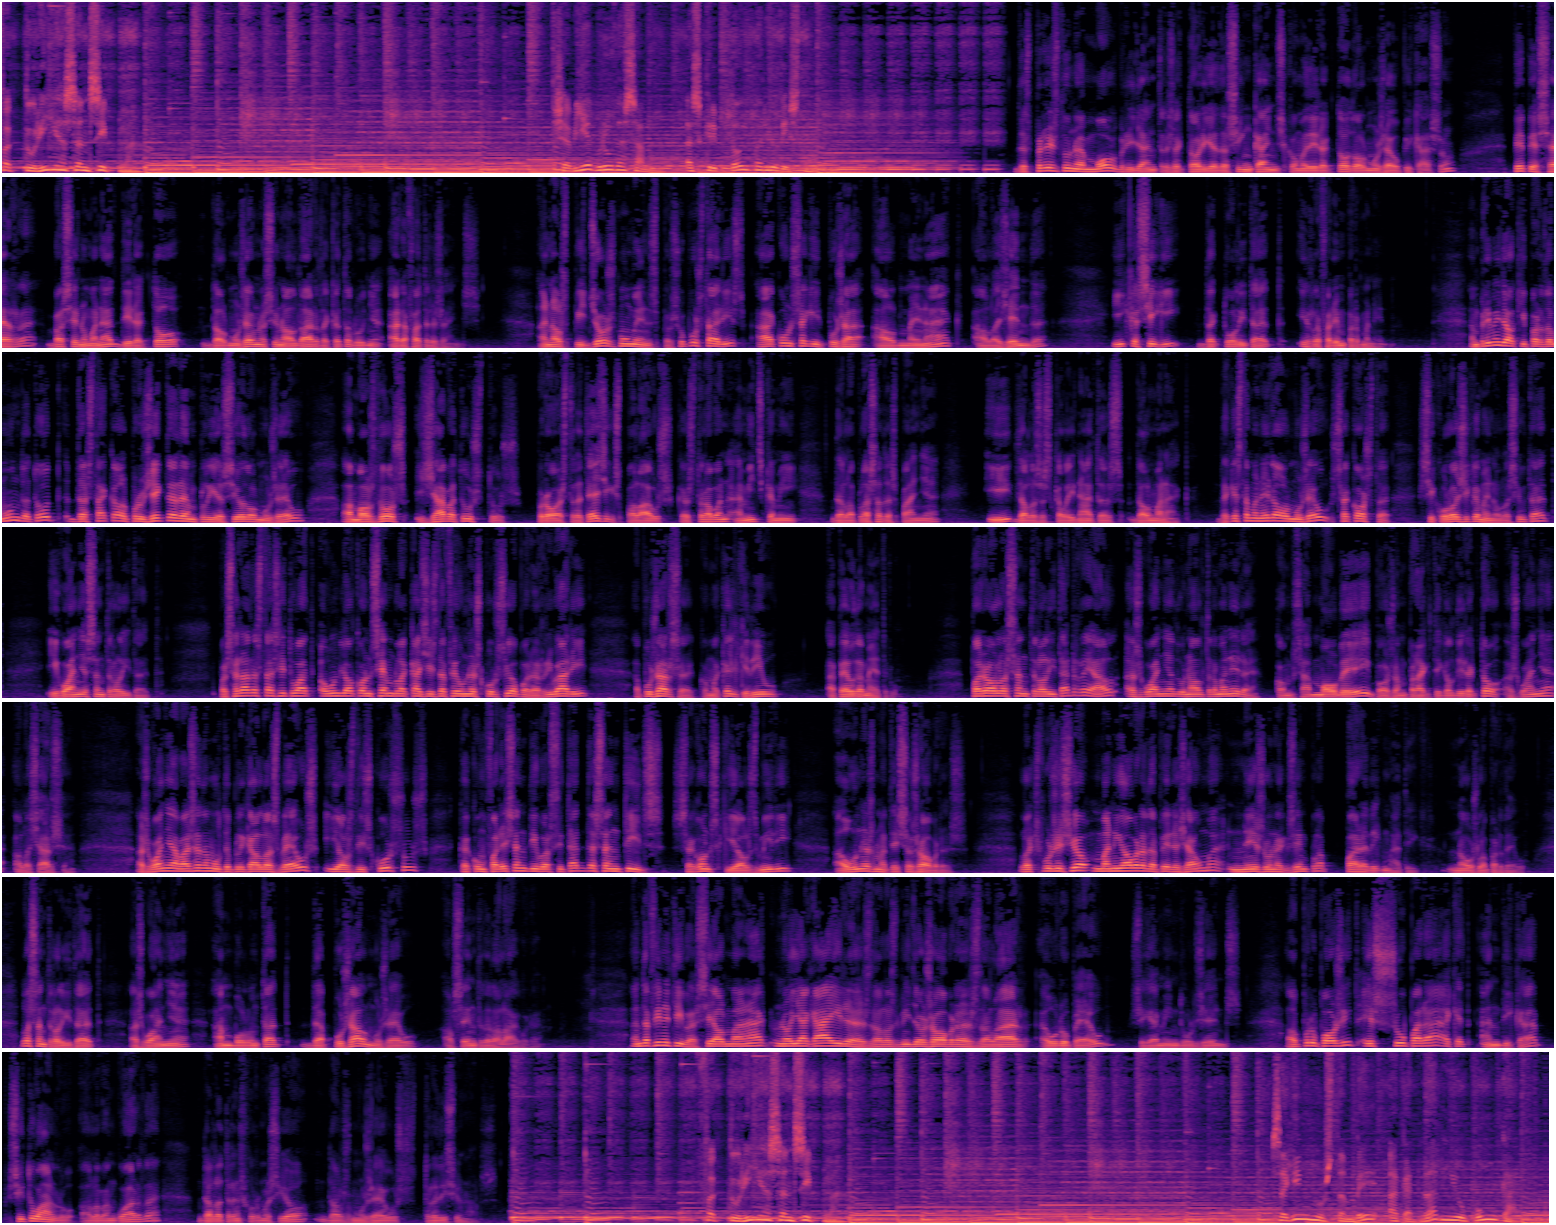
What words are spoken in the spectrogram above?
Factoria sensible Xavier Bru de Sala, escriptor i periodista. Després d'una molt brillant trajectòria de 5 anys com a director del Museu Picasso, Pepe Serra va ser nomenat director del Museu Nacional d'Art de Catalunya ara fa 3 anys. En els pitjors moments pressupostaris ha aconseguit posar el MENAC a l'agenda i que sigui d'actualitat i referent permanent. En primer lloc i per damunt de tot, destaca el projecte d'ampliació del museu amb els dos ja vetustos però estratègics palaus que es troben a mig camí de la plaça d'Espanya i de les escalinates del Manac. D'aquesta manera, el museu s'acosta psicològicament a la ciutat i guanya centralitat. Passarà d'estar situat a un lloc on sembla que hagis de fer una excursió per arribar-hi a posar-se, com aquell que diu, a peu de metro. Però la centralitat real es guanya d'una altra manera. Com sap molt bé i posa en pràctica el director, es guanya a la xarxa. Es guanya a base de multiplicar les veus i els discursos que confereixen diversitat de sentits, segons qui els miri, a unes mateixes obres. L'exposició Maniobra de Pere Jaume n'és un exemple paradigmàtic. No us la perdeu. La centralitat es guanya amb voluntat de posar el museu al centre de l'àgora. En definitiva, si al Manac no hi ha gaires de les millors obres de l'art europeu, siguem indulgents, el propòsit és superar aquest handicap situant-lo a l'avantguarda de la transformació dels museus tradicionals. Factoria sensible. Seguim-nos també a catradio.cat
